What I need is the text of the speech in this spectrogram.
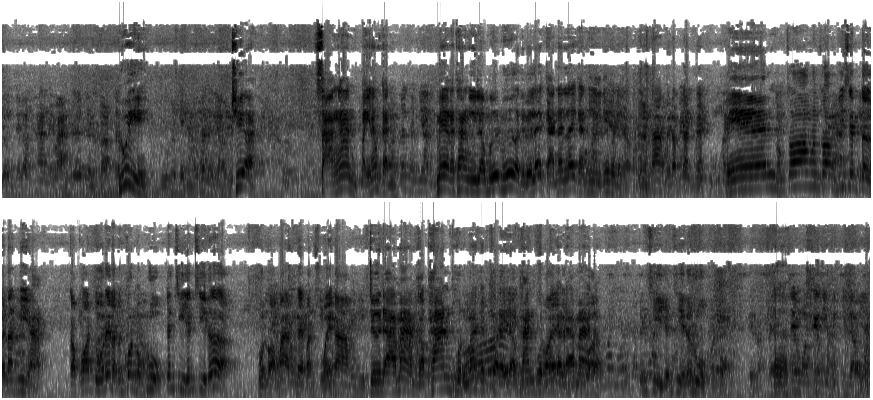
เริ่มจะรำคาญในวันเพื่อเดินกลับลุยดูเป็นเป็นอย่างท่านเดียวเชื่อสร้างงานไปน้ำกันแล้วทำยันแม้กระทั่งนี้เรามืดมืดจะไปไล่กันนั่นไล่กันนี่นี่ปะเนี่ยเดินทางไปน้ำกันไหมแมนน้องซองน้องซองพี่เซนเตอร์นั่นนี่อะ กับพอโจได้แหละเป็นคนของลูกจังชีจังชีเด้อผลออกมาเป็นไงบัดสวยงามเจอดราม่ากับพานผลมาจากอะไรแล้วพานผลมาจากดราม่าแล้วจังชีจังชีเด้อลูกมันเออเซลล์วันเซลล์นี้ไปกินแล้วยัง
